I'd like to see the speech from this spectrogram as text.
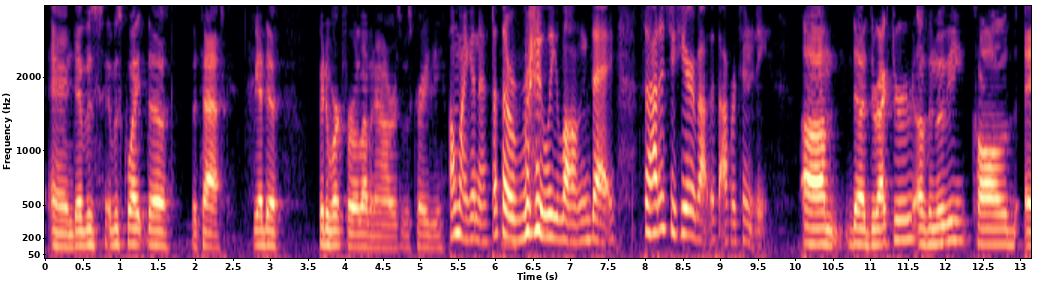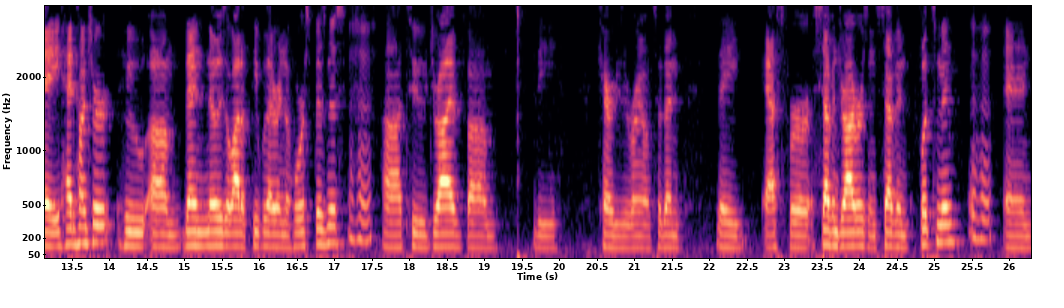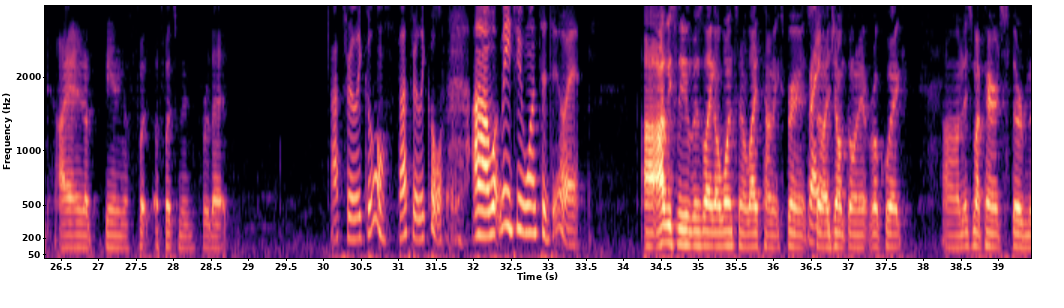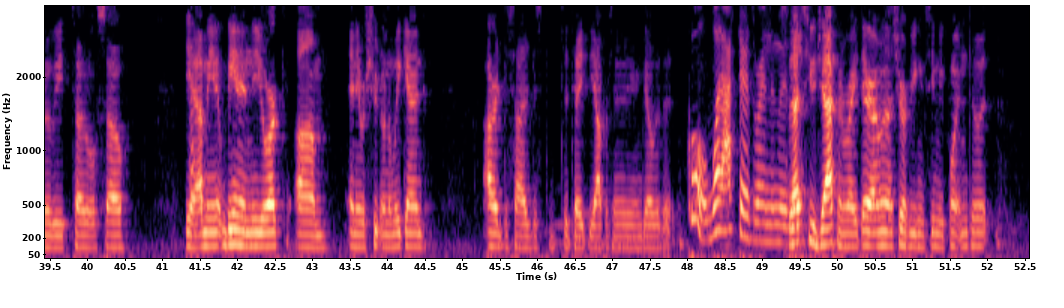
and it was it was quite the the task. We had to we had to work for 11 hours. It was crazy. Oh my goodness, that's a really long day. So how did you hear about this opportunity? Um, the director of the movie called a headhunter who um, then knows a lot of people that are in the horse business mm-hmm. uh, to drive um, the carriages around. So then they asked for seven drivers and seven footsmen, mm-hmm. and I ended up being a foot a footsman for that. That's really cool. That's really cool. Uh, what made you want to do it? Uh, obviously, it was like a once in a lifetime experience, right. so I jumped on it real quick. Um, it's my parents' third movie total, so yeah. I mean, being in New York um, and they were shooting on the weekend, I decided just to, to, take the opportunity and go with it. Cool. What actors were in the movie? So that's Hugh Jackman right there. I'm not sure if you can see me pointing to it.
